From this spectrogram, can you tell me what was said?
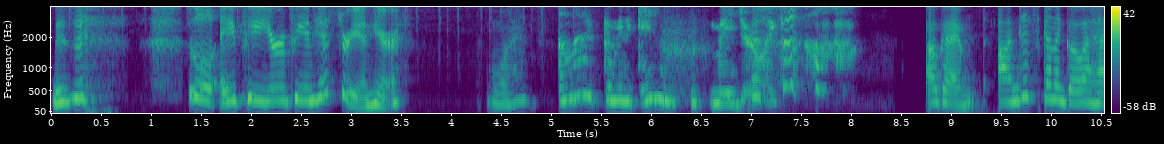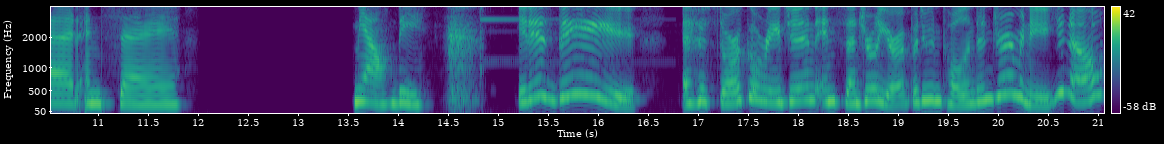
This is, there's a little AP European history in here. What? I'm not a communications major. Like, okay, I'm just gonna go ahead and say, meow, B. it is B. A historical region in Central Europe between Poland and Germany. You know,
